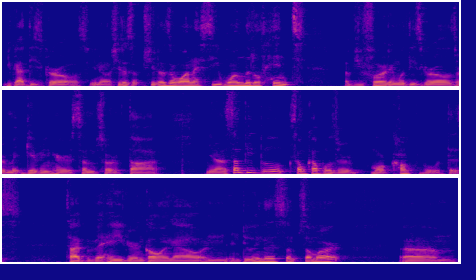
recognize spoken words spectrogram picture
you got these girls. You know, she doesn't she doesn't want to see one little hint of you flirting with these girls or giving her some sort of thought. You know, some people, some couples are more comfortable with this type of behavior and going out and, and doing this. Some some aren't. Um,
